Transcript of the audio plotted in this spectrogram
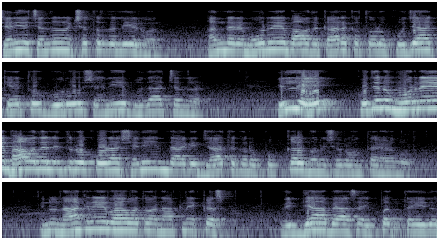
ಶನಿಯು ಚಂದ್ರ ನಕ್ಷತ್ರದಲ್ಲಿ ಇರುವನು. ಅಂದರೆ ಮೂರನೇ ಭಾವದ ಕಾರಕತ್ವಗಳು ಕುಜ, ಕೇತು, ಗುರು, ಶನಿ, ಬುಧ, ಚಂದ್ರ. ಇಲ್ಲಿ ಕುಜನು ಮೂರನೇ ಭಾವದಲ್ಲಿದ್ದರೂ ಕೂಡ ಶನಿಯಿಂದಾಗಿ ಜಾತಕರು ಪುಕ್ಕಲ್ ಮನುಷ್ಯರು ಅಂತ ಹೇಳ್ಬೋದು. ಇನ್ನು ನಾಲ್ಕನೇ ಭಾವ ಅಥವಾ ನಾಲ್ಕನೇ ಕಸ್ಪ್, ವಿದ್ಯಾಭ್ಯಾಸ ಇಪ್ಪತ್ತೈದು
